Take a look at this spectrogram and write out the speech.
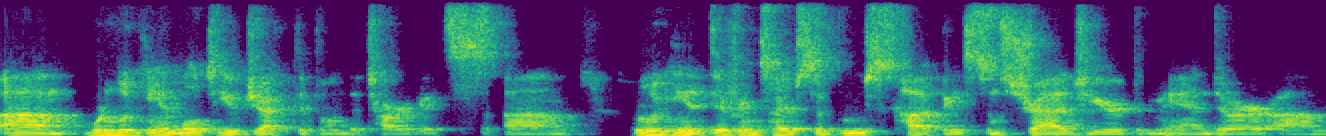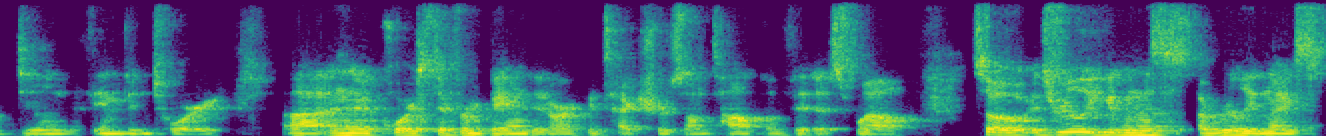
Um, we're looking at multi-objective on the targets. Um, we're looking at different types of boost cut based on strategy or demand or um, dealing with inventory. Uh, and then of course, different bandit architectures on top of it as well. So it's really given us a really nice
